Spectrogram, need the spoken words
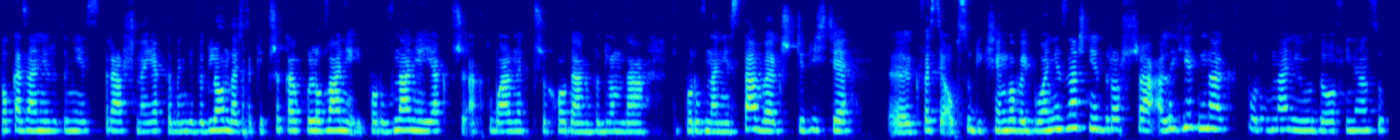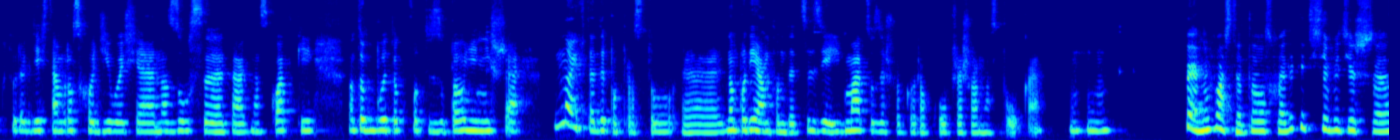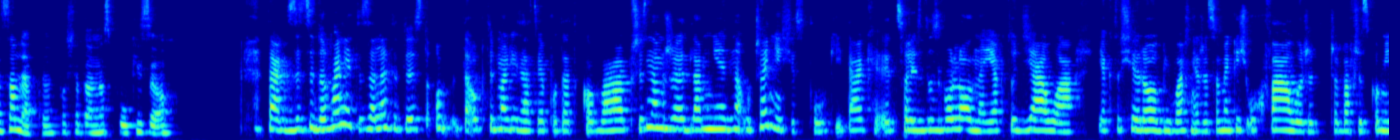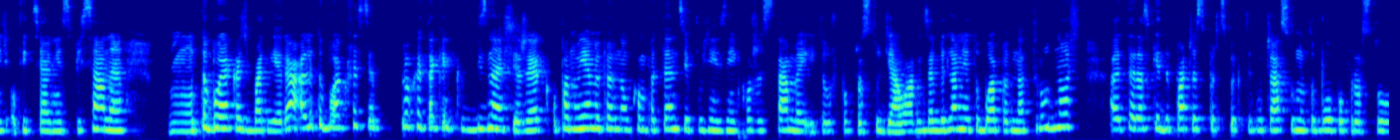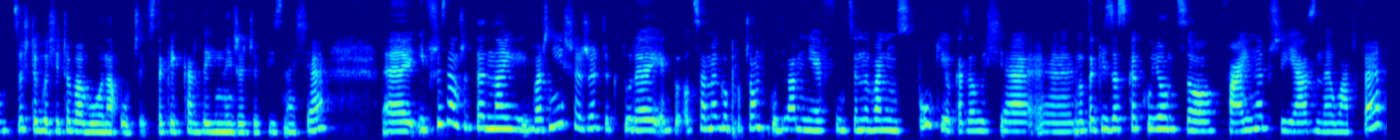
pokazanie, że to nie jest straszne, jak to będzie wyglądać, takie przekalkulowanie i porównanie, jak przy aktualnych przychodach wygląda to porównanie stawek. Rzeczywiście e, kwestia obsługi księgowej była nieznacznie droższa, ale jednak w porównaniu do finansów, które gdzieś tam rozchodziły się na ZUSy, tak, na składki, no to były to kwoty zupełnie niższe. No i wtedy po prostu e, no, podjęłam tą decyzję i w marcu zeszłego roku przeszłam na spółkę. Mhm. Okay, no właśnie, to słuchaj, jakie dzisiaj widzisz e, zalety posiadania spółki ZO? Tak, zdecydowanie te zalety to jest ta optymalizacja podatkowa. Przyznam, że dla mnie nauczenie się spółki, tak, co jest dozwolone, jak to działa, jak to się robi, właśnie, że są jakieś uchwały, że trzeba wszystko mieć oficjalnie spisane, to była jakaś bariera, ale to była kwestia trochę tak jak w biznesie, że jak opanujemy pewną kompetencję, później z niej korzystamy i to już po prostu działa. Więc jakby dla mnie to była pewna trudność, ale teraz, kiedy patrzę z perspektywy czasu, no to było po prostu coś, czego się trzeba było nauczyć, tak jak każdej innej rzeczy w biznesie. E, I przyznam, że te najważniejsze rzeczy, które jakby od samego początku dla mnie w funkcjonowaniu spółki okazały się e, no takie zaskakująco fajne, przyjazne, łatwe,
